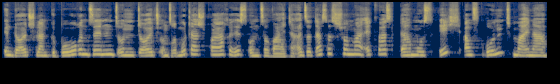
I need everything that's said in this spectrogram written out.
in Deutschland geboren sind und Deutsch unsere Muttersprache ist und so weiter. Also das ist schon mal etwas, da muss ich aufgrund meiner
